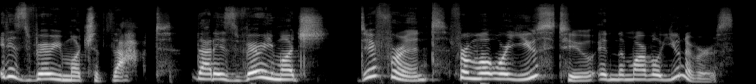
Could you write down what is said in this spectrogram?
It is very much that. That is very much different from what we're used to in the marvel universe.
